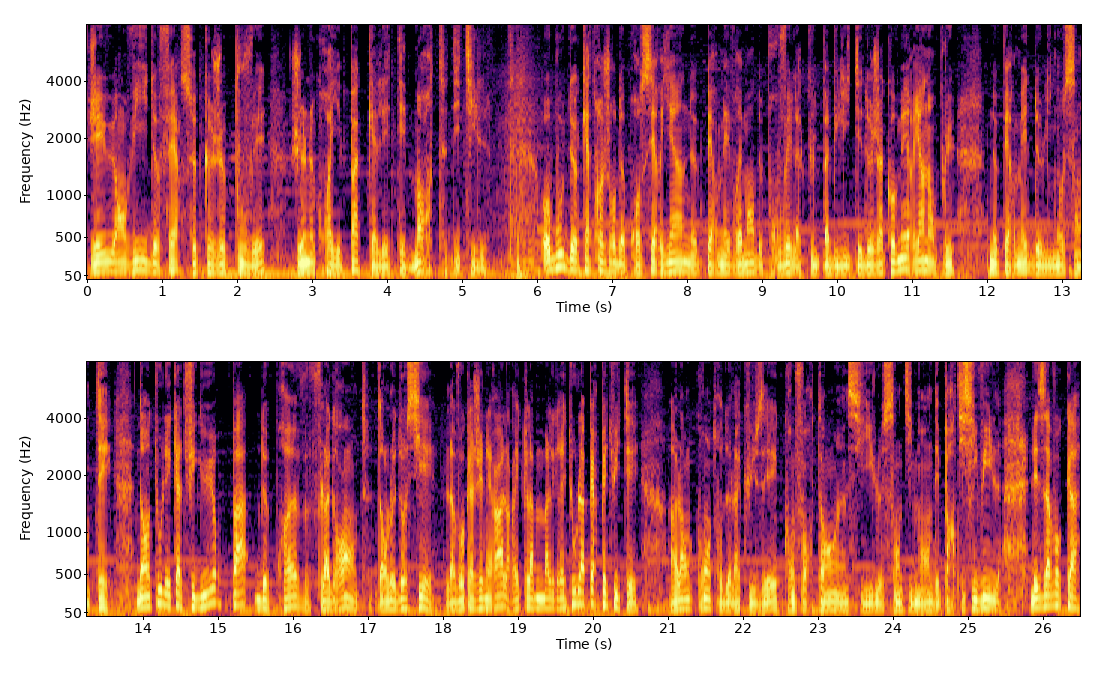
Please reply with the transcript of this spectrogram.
j'ai eu envie de faire ce que je pouvais, je ne croyais pas qu'elle était morte, dit-il. Au bout de quatre jours de procès, rien ne permet vraiment de prouver la culpabilité de Jacomet, rien non plus ne permet de l'innocenter. Dans tous les cas de figure, pas de preuves flagrantes dans le dossier. L'avocat général réclame malgré tout la perpétuité à l'encontre de l'accusé, confortant ainsi le sentiment des parties civiles. Les avocats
